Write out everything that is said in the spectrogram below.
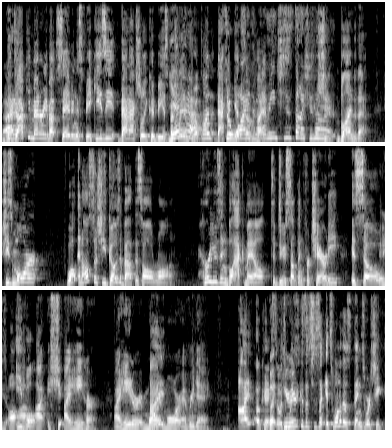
the documentary about saving a speakeasy, that actually could be, especially yeah. in Brooklyn, that so could get why some hype. I mean, she's not. She's not. She's blind to that. She's more well, and also she goes about this all wrong. Her using blackmail to do something for charity is so evil. I, I, she, I hate her. I hate her more I- and more every day. I okay, But so it's weird because it's just like it's one of those things where she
